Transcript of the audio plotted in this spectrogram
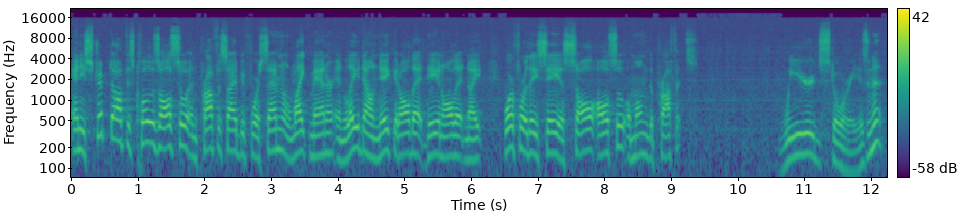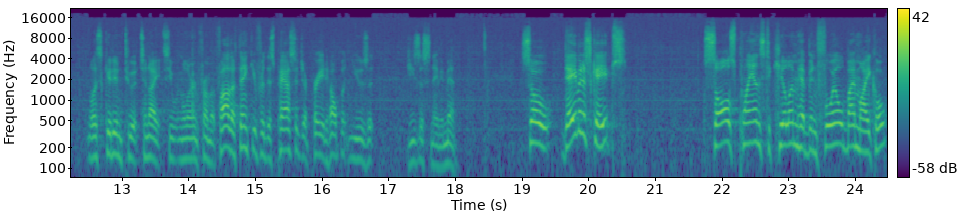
And he stripped off his clothes also and prophesied before Samuel in like manner, and lay down naked all that day and all that night. Wherefore they say, Is Saul also among the prophets? Weird story, isn't it? Let's get into it tonight, see what we can learn from it. Father, thank you for this passage. I pray you'd help it and use it. In Jesus' name, amen. So David escapes. Saul's plans to kill him have been foiled by Michal.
